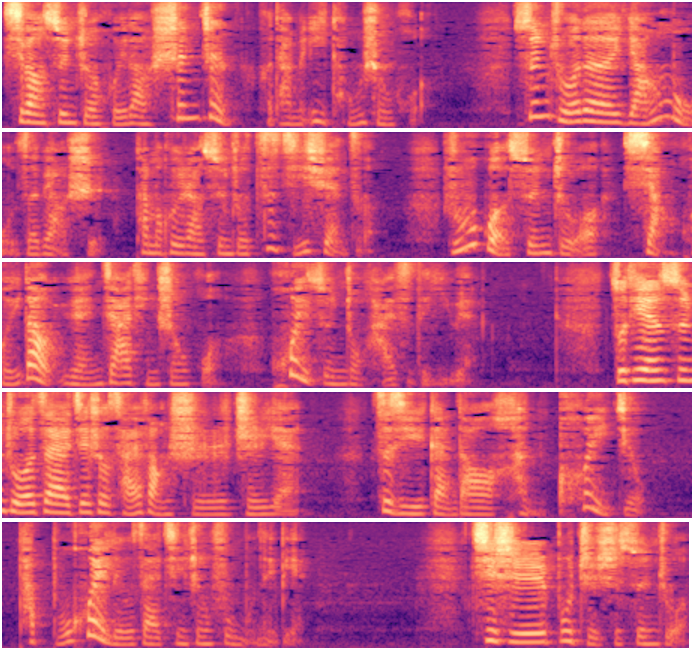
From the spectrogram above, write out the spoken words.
希望孙卓回到深圳和他们一同生活。”孙卓的养母则表示，他们会让孙卓自己选择。如果孙卓想回到原家庭生活，会尊重孩子的意愿。昨天，孙卓在接受采访时直言，自己感到很愧疚，他不会留在亲生父母那边。其实，不只是孙卓。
